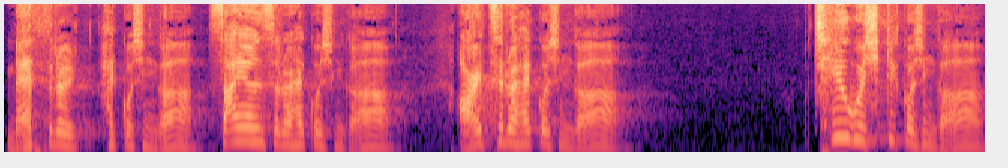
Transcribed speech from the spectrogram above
매스를 할 것인가, 사이언스를 할 것인가, 아트를 할 것인가, 체육을 시킬 것인가,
